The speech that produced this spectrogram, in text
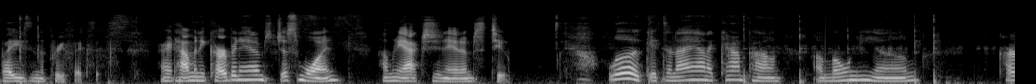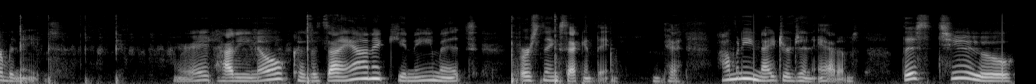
by using the prefixes. All right, how many carbon atoms? Just one. How many oxygen atoms? Two. Look, it's an ionic compound, ammonium carbonate. All right, how do you know? Because it's ionic, you name it. First thing, second thing. Okay, how many nitrogen atoms? This two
